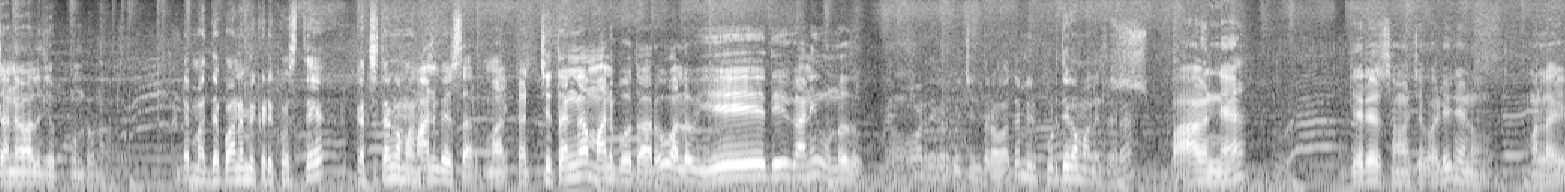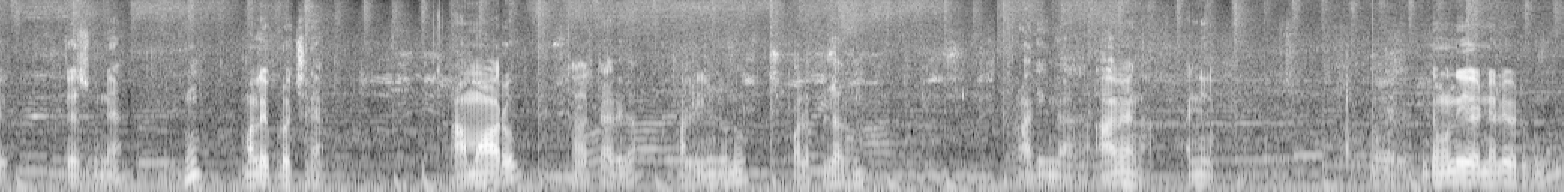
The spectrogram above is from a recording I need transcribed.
ధన్యవాదాలు చెప్పుకుంటున్నాను అంటే మద్యపానం ఇక్కడికి వస్తే ఖచ్చితంగా మన మానిపేస్తారు మా ఖచ్చితంగా మానిపోతారు. వాళ్ళు ఏది కానీ ఉండదు. అమ్మవారి దగ్గరకు వచ్చిన తర్వాత మీరు పూర్తిగా మానేశారా? బాగున్నా. జరే సంవత్సరపడి నేను మళ్ళీ వేసుకున్నా? మళ్ళీ ఇప్పుడు వచ్చిన. అమ్మవారు సాక్షాత్గా వాళ్ళ ఇల్లును వాళ్ళ పిల్లలను అది ఇంకా ఆమె ఇంకా అన్నీ. ఇంతకుముందు ఏడు నెలలు పెట్టుకున్నాం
